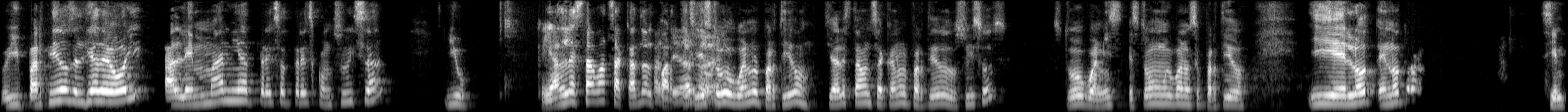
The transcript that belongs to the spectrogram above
Y partidos del día de hoy, Alemania 3-3 con Suiza y Que ya le estaban sacando el partido. Sí, ¿eh? estuvo bueno el partido. Ya le estaban sacando el partido de los suizos. Estuvo buenísimo, estuvo muy bueno ese partido. Y el ot- en otro 100,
